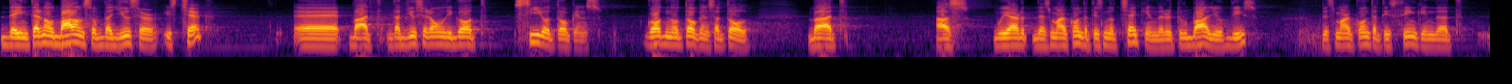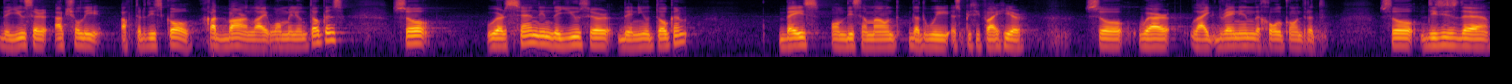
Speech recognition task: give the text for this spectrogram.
the internal balance of the user is checked, uh, but that user only got zero tokens, got no tokens at all. But as we are, the smart contract is not checking the return value of this, the smart contract is thinking that the user actually, after this call, had burned like 1 million tokens. So we are sending the user the new token based on this amount that we specify here. So we are like draining the whole contract. So this is the,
